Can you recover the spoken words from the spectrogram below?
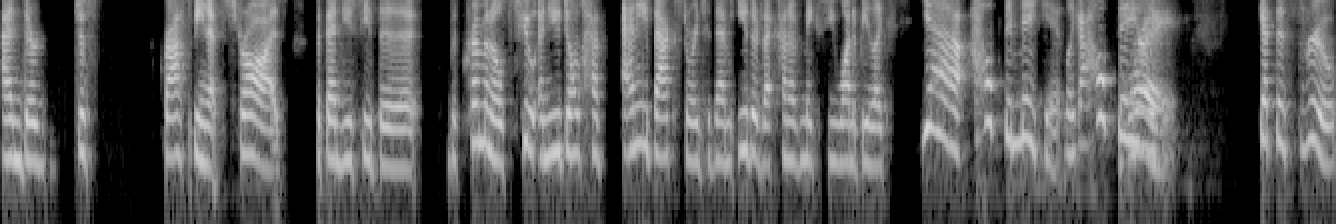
and they're just grasping at straws. But then you see the the criminals too and you don't have any backstory to them either that kind of makes you want to be like yeah i hope they make it like i hope they right. like, get this through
